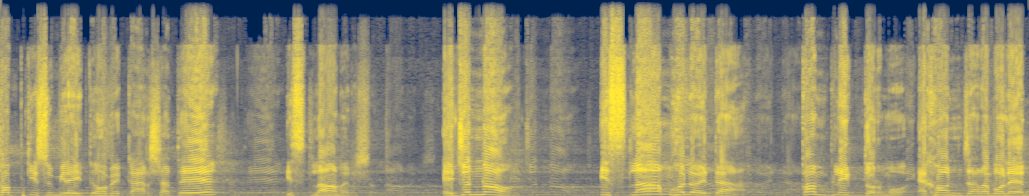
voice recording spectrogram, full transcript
সবকিছু মিলাইতে হবে কার সাথে? ইসলামের সাথে। এই জন্য ইসলাম হলো এটা কমপ্লিট ধর্ম। এখন যারা বলেন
